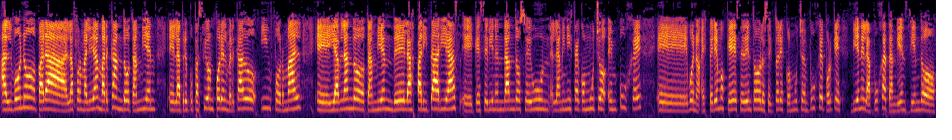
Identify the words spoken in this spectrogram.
al bono para la formalidad, marcando también eh, la preocupación por el mercado informal eh, y hablando también de las paritarias eh, que se vienen dando, según la ministra, con mucho empuje. Eh, bueno, esperemos que se den todos los sectores con mucho empuje, porque viene la puja también siendo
